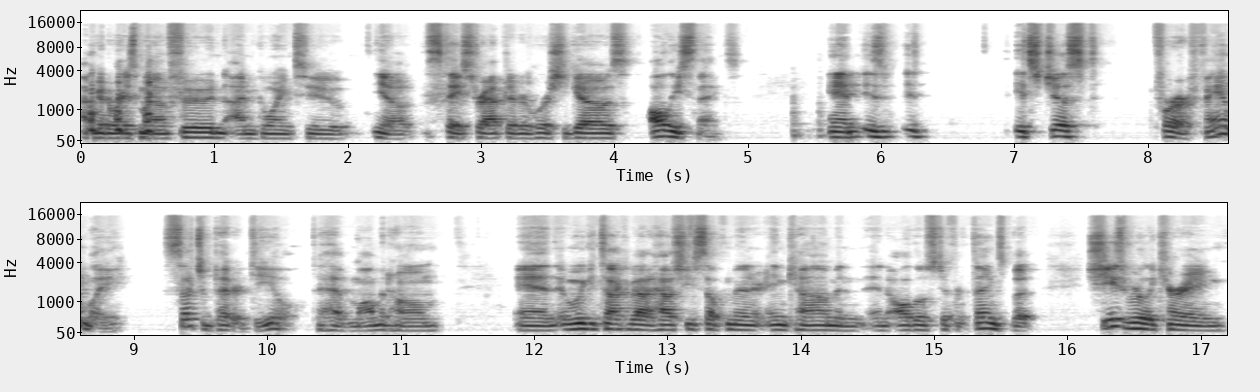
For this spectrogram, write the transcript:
i'm going to raise my own food. I'm going to you know stay strapped everywhere she goes. All these things. And is it, it's just for our family such a better deal to have mom at home. And, and we can talk about how she supplemented her income and, and all those different things but she's really carrying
